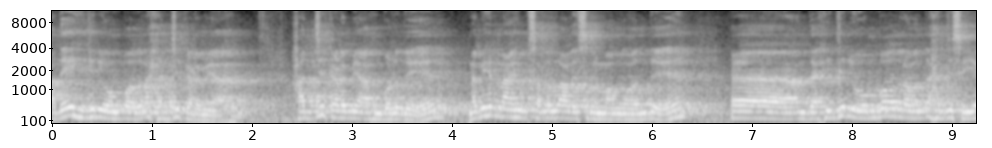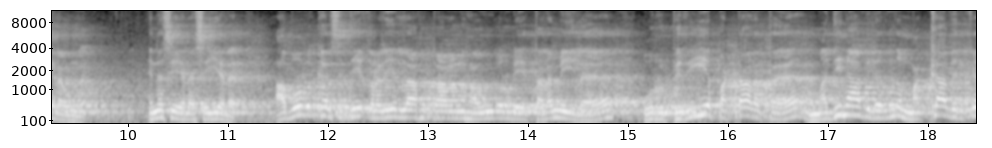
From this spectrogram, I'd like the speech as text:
அதே ஹிஜ்ரி ஒம்போதில் ஹஜ்ஜு கடமையாகுது ஹஜ்ஜு கடமையாகும் பொழுது நபிகள் நாயகம் சல்லா அலிஸ்லம் அவங்க வந்து அந்த ஹிஜ்ரி ஒம்போதில் வந்து ஹஜ்ஜு செய்யலை அவங்க. என்ன செய்யலை? செய்யலை. அபூபக்கர் சித்திக் ரலியல்லாஹுக்கான அவங்களுடைய தலைமையில் ஒரு பெரிய பட்டாளத்தை மதினாவிலிருந்து மக்காவிற்கு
